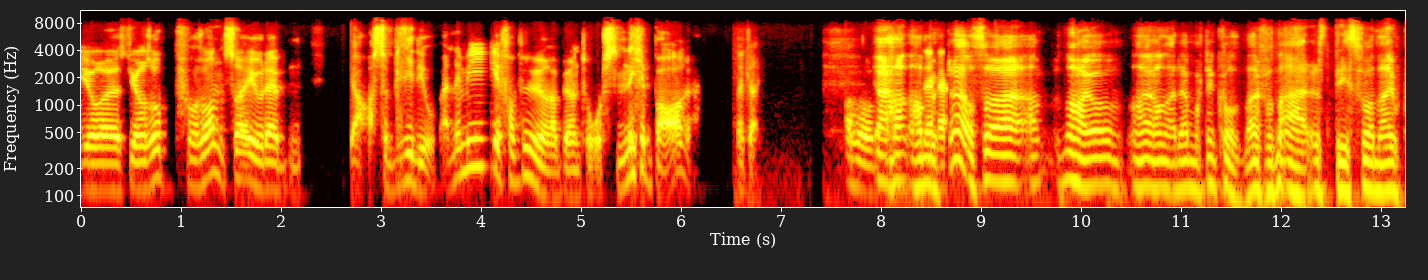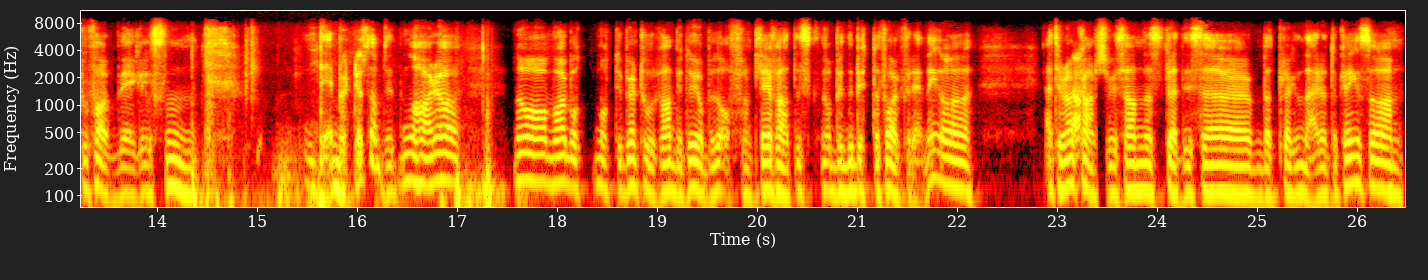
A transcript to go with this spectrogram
gjøres, gjøres opp, og sånn, så er jo det ja, så blir det jo veldig mye favør av Bjørn Thorolsen. Men ikke bare. tenker jeg. Altså, Ja, han, han Det- burde altså han, Nå har jo han har der Martin Kolberg fått en ærespris for hva han har gjort for fagbevegelsen. Det burde jo samtidig Nå har jo nå må måtte, Bjørn Tore begynne å jobbe i det offentlige faktisk og begynne å bytte fagforening. og Jeg tror nok Ja. kanskje hvis han spredde disse buttpluggene der rundt omkring, så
